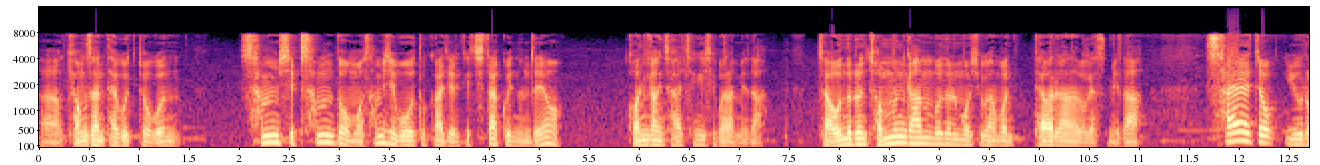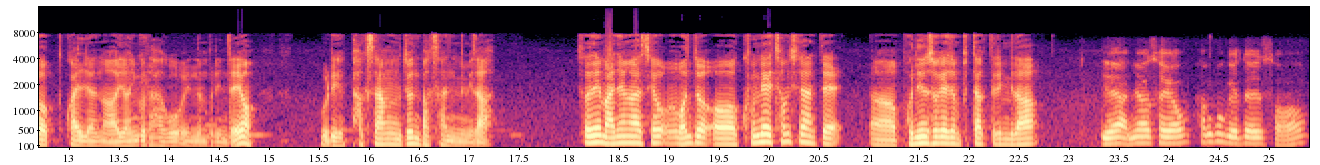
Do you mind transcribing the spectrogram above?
어, 경산 대구 쪽은 33도 뭐 35도까지 이렇게 치닫고 있는데요. 건강 잘 챙기시기 바랍니다. 자 오늘은 전문가 한 분을 모시고 한번 대화를 나눠보겠습니다. 사회적 유럽 관련 어, 연구를 하고 있는 분인데요. 우리 박상준 박사님입니다. 선생님 안녕하세요. 먼저 어, 국내 청취자한테 어, 본인 소개 좀 부탁드립니다. 예, 안녕하세요. 한국에 대해서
